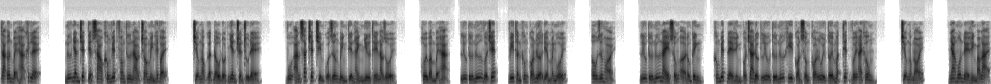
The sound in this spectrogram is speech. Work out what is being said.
tạ ơn bệ hạ khích lệ nữ nhân chết tiệt sao không viết phong thư nào cho mình hết vậy triệu ngọc gật đầu đột nhiên chuyển chủ đề vụ án sát chết chìm của dương bình tiến hành như thế nào rồi hồi bẩm bệ hạ lưu tứ nữ vừa chết vi thần không có nửa điểm manh mối âu dương hỏi lưu tứ nữ này sống ở đông kinh không biết đề hình có t r a được lưu tứ nữ khi còn sống có lui tới mật thiết với ai không triệu ngọc nói nha môn đề hình báo lại,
